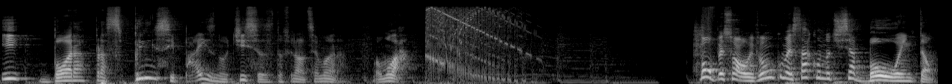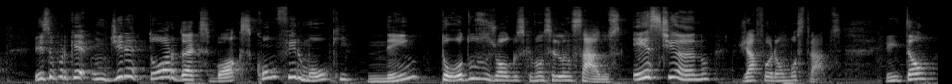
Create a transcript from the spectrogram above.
e bora para as principais notícias do final de semana. Vamos lá. Bom, pessoal, e vamos começar com notícia boa então. Isso porque um diretor do Xbox confirmou que nem todos os jogos que vão ser lançados este ano já foram mostrados. Então,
